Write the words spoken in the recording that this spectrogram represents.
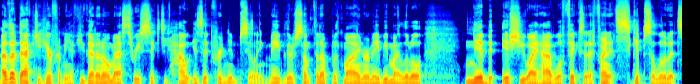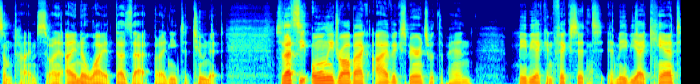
I'd love to actually hear from you. If you got an OMAS 360, how is it for nib sealing? Maybe there's something up with mine, or maybe my little nib issue I have will fix it. I find it skips a little bit sometimes, so I, I know why it does that, but I need to tune it. So that's the only drawback I've experienced with the pen. Maybe I can fix it, maybe I can't.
